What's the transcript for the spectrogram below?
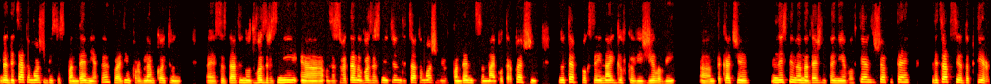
на децата, може би с пандемията, това е един проблем, който е създаден от възрастни, за света на възрастните. Децата, може би в пандемията са най-потърпевши, но те пък са и най-гъвкави и жилави. Така че наистина надеждата ни е в тях, защото те, децата се адаптират,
